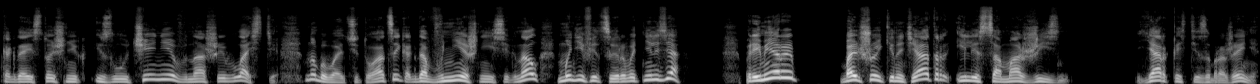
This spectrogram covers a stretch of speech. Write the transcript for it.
когда источник излучения в нашей власти, но бывают ситуации, когда внешний сигнал модифицировать нельзя. Примеры — большой кинотеатр или сама жизнь. Яркость изображения,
